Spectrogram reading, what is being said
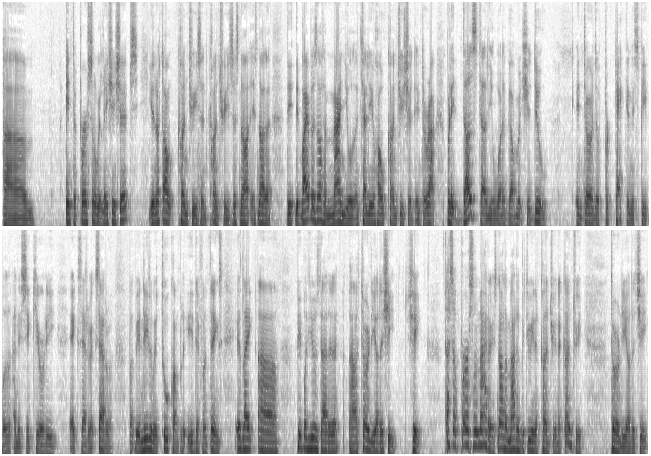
um, interpersonal relationships. You're not talking countries and countries. It's not. It's not a. The, the Bible is not a manual and telling you how countries should interact, but it does tell you what a government should do in terms of protecting its people and its security, etc., etc. But we're dealing with two completely different things. It's like uh, people use that uh, uh, turn the other cheek. Cheek. That's a personal matter. It's not a matter between a country and a country. Turn the other cheek.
